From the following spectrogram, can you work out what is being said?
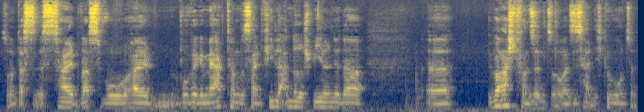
So, das ist halt was, wo halt, wo wir gemerkt haben, dass halt viele andere Spielende da äh, überrascht von sind, so, weil sie es halt nicht gewohnt sind.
